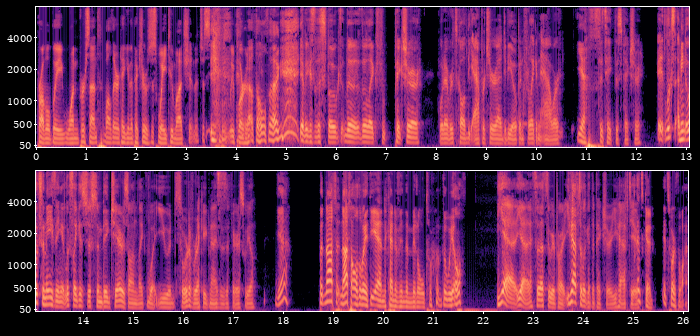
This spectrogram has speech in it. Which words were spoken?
probably 1% while they were taking the picture was just way too much and it just completely blurred out the whole thing. Yeah, because the spokes, the, the like f- picture, whatever it's called, the aperture had to be open for like an hour Yes. to take this picture. It looks, I mean, it looks amazing. It looks like it's just some big chairs on like what you would sort of recognize as a Ferris wheel. Yeah. But not, not all the way at the end, kind of in the middle of the wheel. Yeah, yeah. So that's the weird part. You have to look at the picture. You have to. It's good. It's worthwhile.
